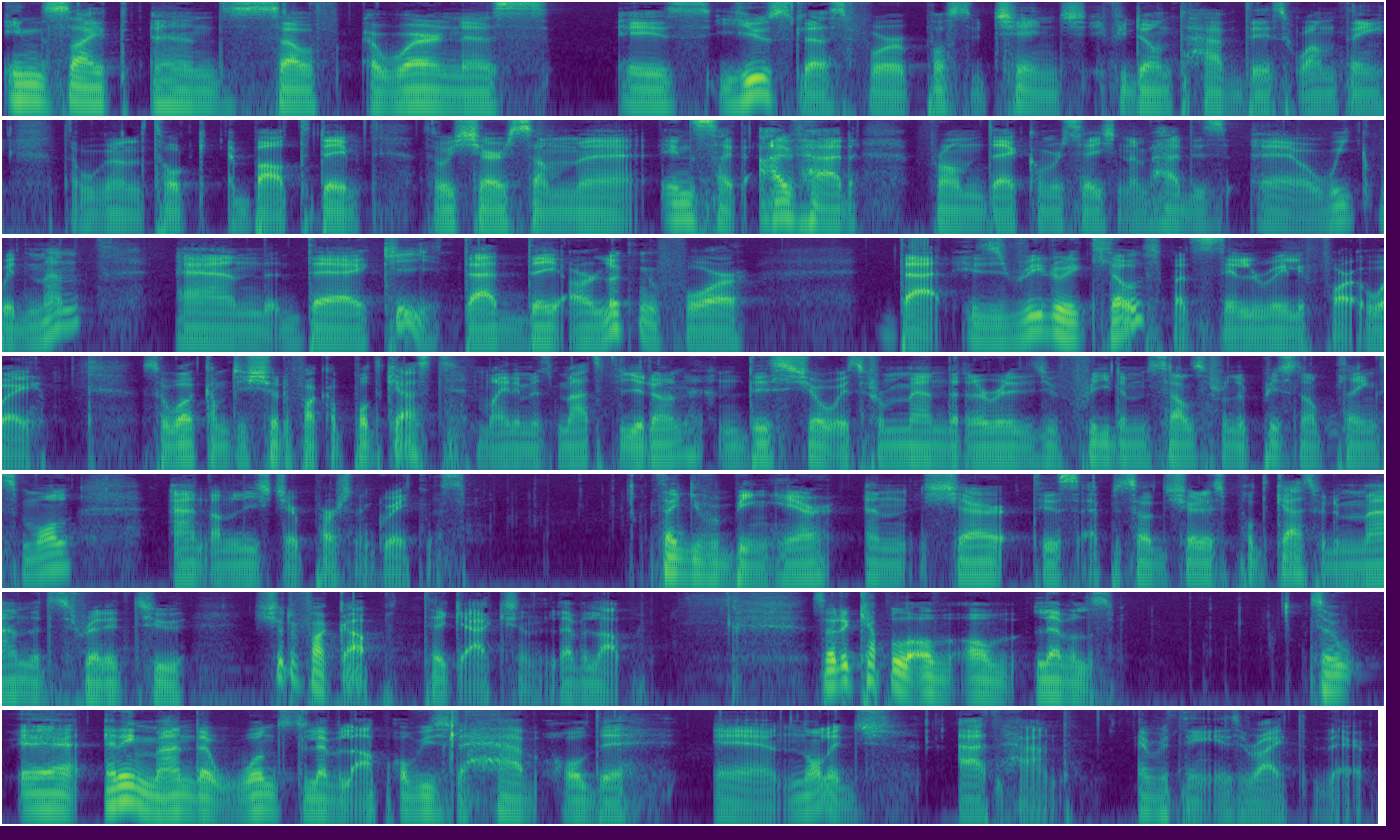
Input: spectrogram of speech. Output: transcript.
insight and self awareness is useless for positive change if you don't have this one thing that we're going to talk about today. So, we share some uh, insight I've had from the conversation I've had this uh, week with men and the key that they are looking for that is really, really close but still really far away. So, welcome to Show the Fuck Up podcast. My name is Matt Fyron, and this show is for men that are ready to free themselves from the prison of playing small and unleash their personal greatness. Thank you for being here and share this episode, share this podcast with a man that is ready to shut the fuck up, take action, level up. So, there are a couple of, of levels. So, uh, any man that wants to level up obviously have all the uh, knowledge at hand. Everything is right there.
